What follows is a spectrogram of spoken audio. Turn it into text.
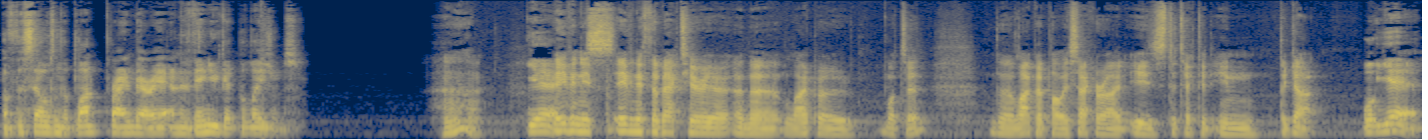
of the cells in the blood-brain barrier, and then you get the lesions. Huh. Yeah. even if even if the bacteria and the lipo, what's it, the lipopolysaccharide is detected in the gut. Well, yeah.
